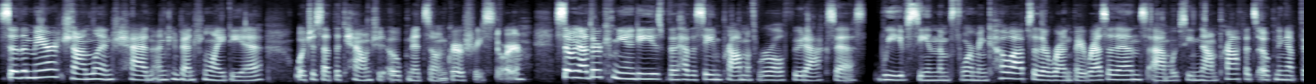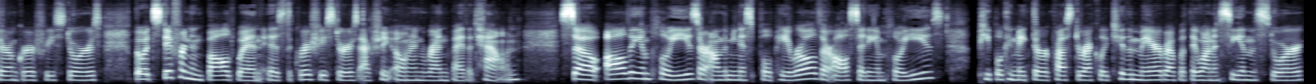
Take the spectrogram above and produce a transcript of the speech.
So the mayor, Sean Lynch, had an unconventional idea, which is that the town should open its own grocery store. So in other communities that have the same problem with rural food access, we've seen them forming co ops that are run by residents. Um, we've seen nonprofits opening up their own grocery stores. But what's different in Baldwin is the grocery store is actually owned and run by the town. So all the employees are on the municipal payroll, they're all city employees. People can make their request directly to the mayor about what they want to see in the store.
